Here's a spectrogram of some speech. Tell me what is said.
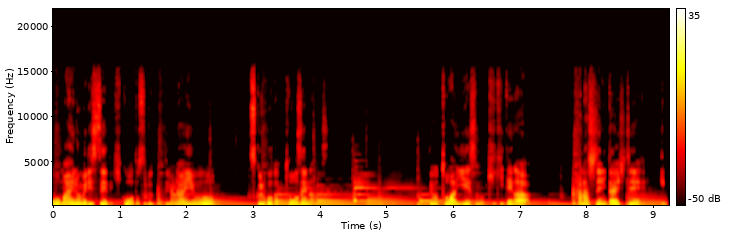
こう前のめり姿勢で聞こうとするっていう内容を作ることは当然なんです。でも、とはいえ、その聞き手が話し手に対して一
